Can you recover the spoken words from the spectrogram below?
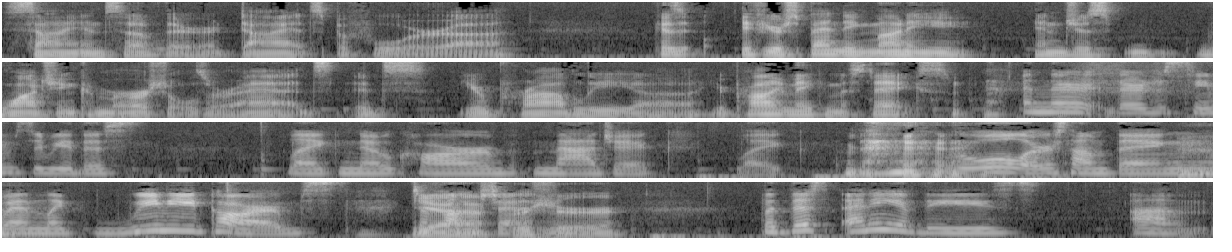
science of their diets before, uh, because if you're spending money and just watching commercials or ads, it's you're probably uh, you're probably making mistakes. and there there just seems to be this like no carb magic like rule or something when like we need carbs to yeah, function. for sure. But this, any of these um,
